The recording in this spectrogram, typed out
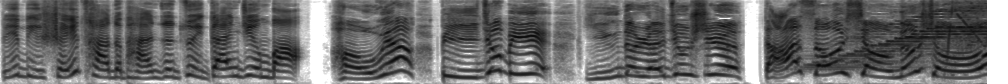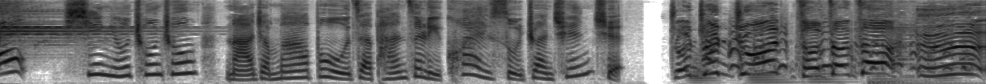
比比谁擦的盘子最干净吧？好呀，比就比，赢的人就是打扫小能手。犀牛冲冲拿着抹布在盘子里快速转圈圈，转转转，擦擦擦。呃，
